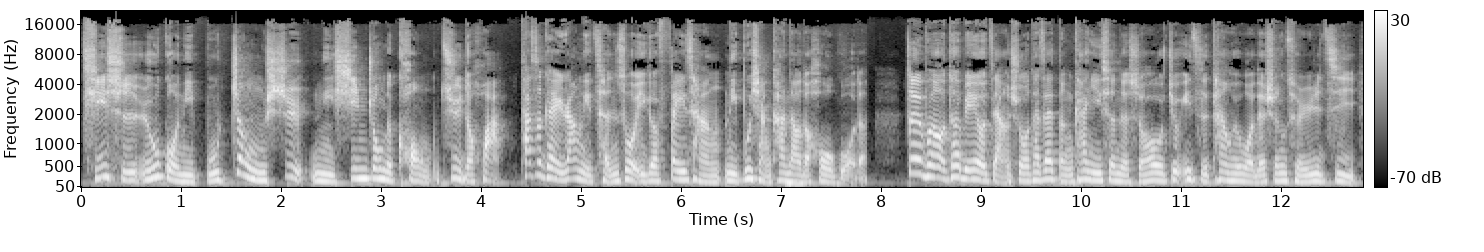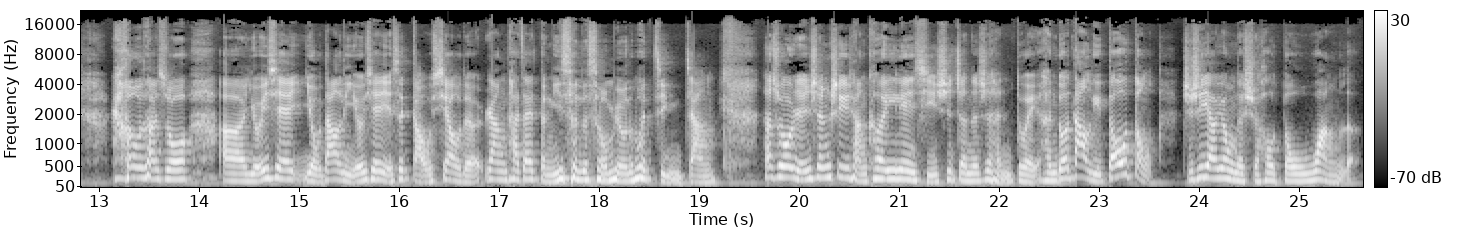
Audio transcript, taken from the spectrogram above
其实，如果你不正视你心中的恐惧的话，它是可以让你承受一个非常你不想看到的后果的。这位朋友特别有讲说，他在等看医生的时候，就一直看回我的生存日记。然后他说，呃，有一些有道理，有一些也是搞笑的，让他在等医生的时候没有那么紧张。他说，人生是一场刻意练习，是真的是很对，很多道理都懂，只是要用的时候都忘了。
